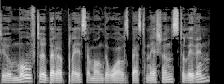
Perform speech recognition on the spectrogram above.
to move to a better place among the world's best nations to live in,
